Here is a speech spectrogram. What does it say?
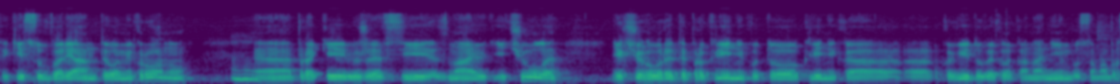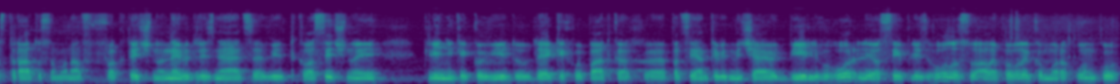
такі субваріанти омікрону, е, про які вже всі знають і чули. Якщо говорити про клініку, то клініка е, ковіду, викликана німбусом або стратусом, вона фактично не відрізняється від класичної клініки ковіду. В деяких випадках е, пацієнти відмічають біль в горлі, осиплість голосу, але по великому рахунку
